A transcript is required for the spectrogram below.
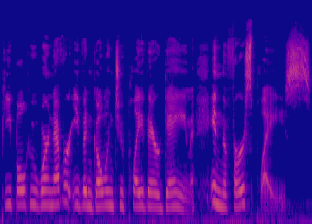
people who were never even going to play their game in the first place.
